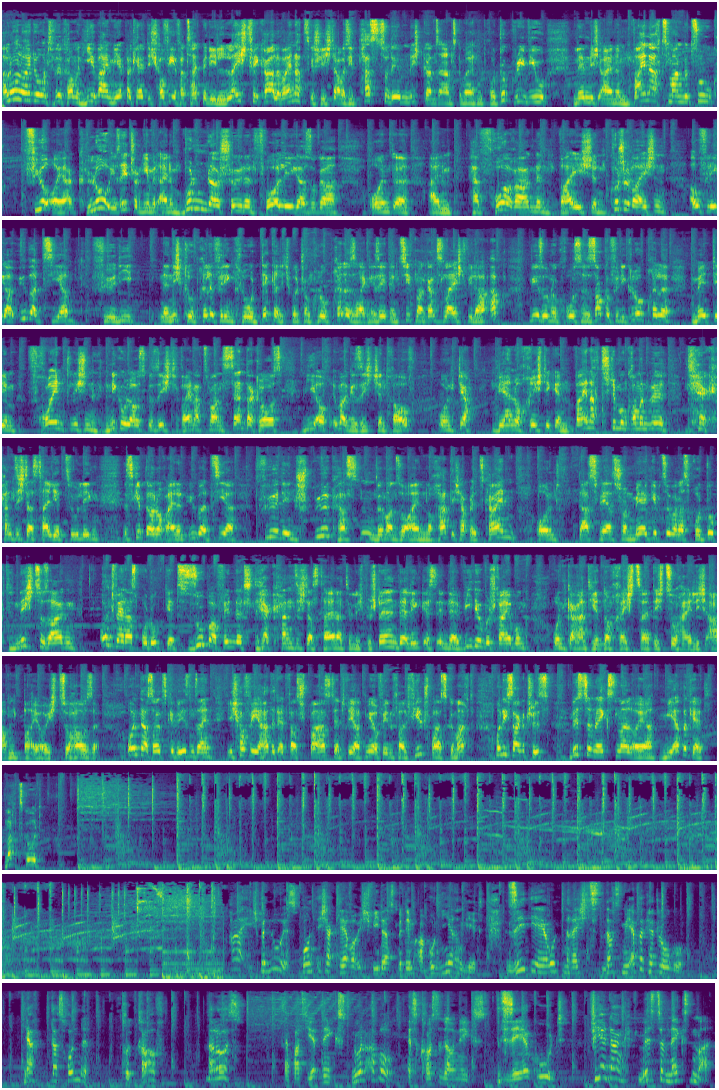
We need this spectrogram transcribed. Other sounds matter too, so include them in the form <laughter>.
Hallo Leute und willkommen hier beim Jeppelcat. Ich hoffe, ihr verzeiht mir die leicht fäkale Weihnachtsgeschichte, aber sie passt zu dem nicht ganz ernst gemeinten Produktreview, nämlich einem Weihnachtsmannbezug für euer Klo. Ihr seht schon hier mit einem wunderschönen Vorleger sogar und äh, einem hervorragenden weichen, kuschelweichen Aufleger Überzieher für die ne, nicht Klobrille, für den Klodeckel. Ich wollte schon Klobrille sagen. Ihr seht, den zieht man ganz leicht wieder ab, wie so eine große Socke für die Klobrille mit dem freundlichen Nikolausgesicht, Weihnachtsmann, Santa Claus, wie auch immer Gesichtchen drauf. Und ja, wer noch richtig in Weihnachtsstimmung kommen will, <laughs> der kann sich das Teil hier zulegen. Es gibt auch noch einen Überzieher für den Spülkasten, wenn man so einen noch hat. Ich habe jetzt keinen und das wäre es schon. Mehr gibt es über das Produkt nicht zu sagen. Und wer das Produkt jetzt super findet, der kann sich das Teil natürlich bestellen. Der Link ist in der Videobeschreibung und garantiert noch rechtzeitig zu Heiligabend bei euch zu Hause. Und das soll es gewesen sein. Ich hoffe, ihr hattet etwas Spaß. Der Dreh hat mir auf jeden Fall viel Spaß gemacht. Und ich sage Tschüss, bis zum nächsten Mal, euer Mi Applecat. Macht's gut. Louis und ich erkläre euch, wie das mit dem Abonnieren geht. Seht ihr hier unten rechts das Mi Applecat Logo? Ja, das runde. Drückt drauf. Na los. Da passiert nichts. Nur ein Abo. Es kostet auch nichts. Sehr gut. Vielen Dank. Bis zum nächsten Mal.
